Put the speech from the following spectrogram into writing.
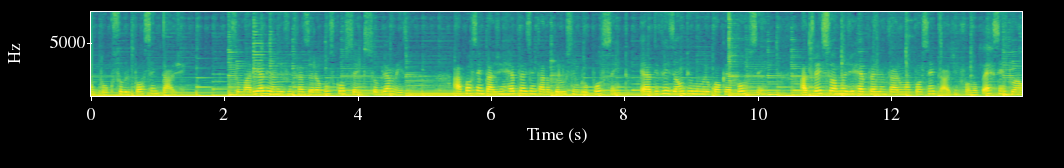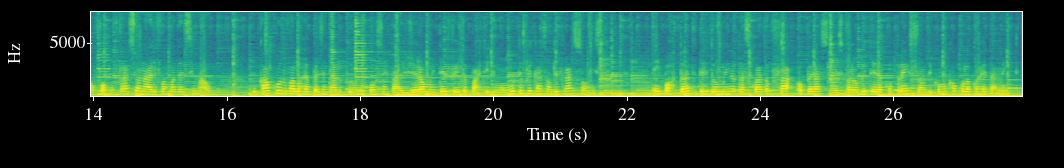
Falar um pouco sobre porcentagem. Sou Maria Eliane e vim trazer alguns conceitos sobre a mesma. A porcentagem representada pelo símbolo por cento é a divisão de um número qualquer por cento. Há três formas de representar uma porcentagem: forma percentual, forma fracionária e forma decimal. O cálculo do valor representado por uma porcentagem geralmente é feito a partir de uma multiplicação de frações. É importante ter domínio das quatro operações para obter a compreensão de como calcular corretamente.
